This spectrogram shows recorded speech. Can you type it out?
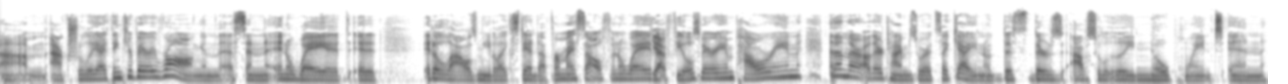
um, actually I think you're very wrong in this and in a way it it it allows me to like stand up for myself in a way Yeah. that feels very empowering and then there are other times where it's like yeah you know this there's absolutely no point in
